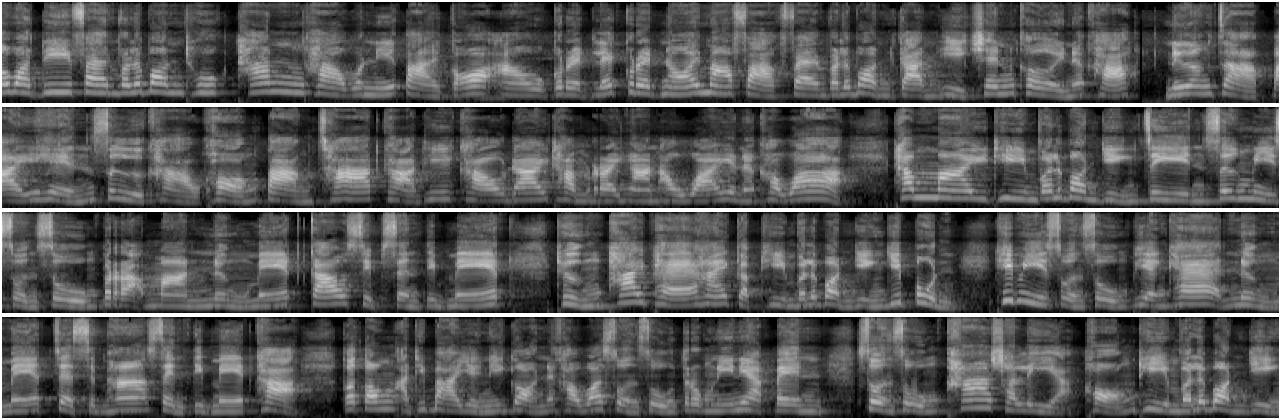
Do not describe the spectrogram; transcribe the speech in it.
สวัสดีแฟนวอลเลย์บอลทุกท่านค่ะ วันนี้ต่ายก็เอาเกร็ดเล็กเกร็ดน้อยมาฝากแฟนวอลเลย์บอลกันอีกเช่นเคยนะคะ เนื่องจากไปเห็นสื่อข่าวของต่างชาติค่ะ ที่เขาได้ทำรายงานเอาไว้นะคะว่าทำไมทีมวอลเลย์บอลหญิงจีน ซึ่งมีส่วนสูงประมาณ1เมตร90เซนติเมตรถึงพ่ายแพ้ให้กับทีมวอลเลย์บอลหญิงญี่ปุ่น ที่มีส่วนสูงเพียงแค่1เมตร75เซนติเมตรค่ะ ก็ต้องอธิบายอย่างนี้ก่อนนะคะว่าส่วนสูงตรงนี้เนี่ยเป็นส่วนสูงค่าเฉลี่ยของทีมวอลเลย์บอลหญิง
